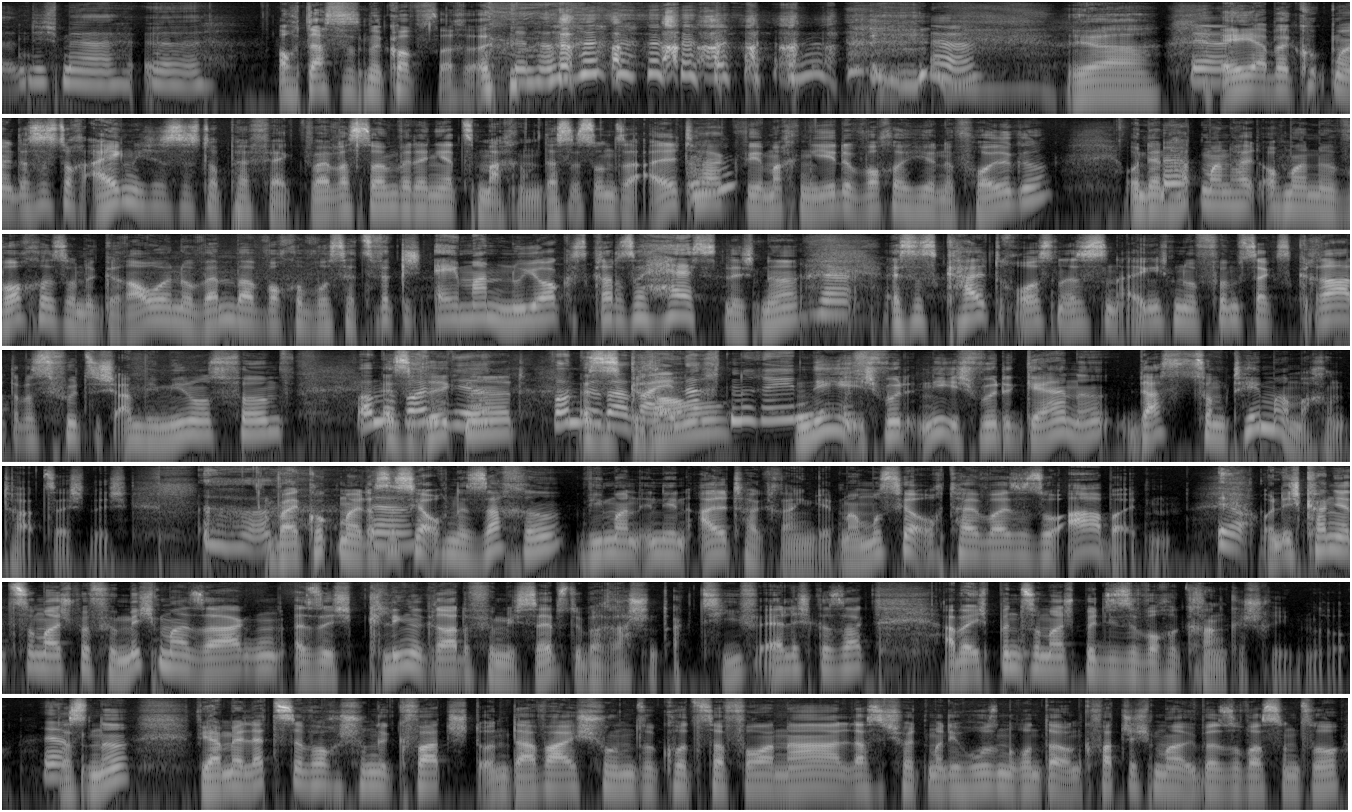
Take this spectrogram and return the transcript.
nicht mehr. Äh, auch das ist eine Kopfsache. genau. ja. Ja. Ja. Ey, aber guck mal, das ist doch eigentlich ist es doch perfekt, weil was sollen wir denn jetzt machen? Das ist unser Alltag. Mhm. Wir machen jede Woche hier eine Folge und dann hat man halt auch mal eine Woche, so eine graue Novemberwoche, wo es jetzt wirklich, ey Mann, New York ist gerade so hässlich, ne? Ja. Es ist kalt draußen, es sind eigentlich nur 5, 6 Grad, aber es fühlt sich an wie minus 5. Wollen wir- es wollen wir- regnet. wollen wir es ist über grau. Weihnachten reden? Nee, ich würde, nee, ich würde gerne das zum Thema machen tatsächlich. Weil guck mal, das Ja. ist ja auch eine Sache, wie man in den Alltag reingeht. Man muss ja auch teilweise so arbeiten. Ja. Und ich kann jetzt zum Beispiel für mich mal sagen, also ich klinge gerade für mich selbst überraschend aktiv, ehrlich gesagt, aber ich bin zum Beispiel diese Woche krankgeschrieben. So. Ja. Das, ne? Wir haben ja letzte Woche schon gequatscht und da war ich schon so kurz davor, na, lass ich heute mal die Hosen runter und quatsche ich mal über sowas und so.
